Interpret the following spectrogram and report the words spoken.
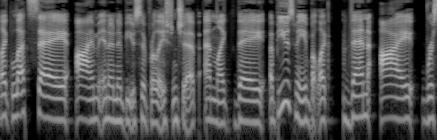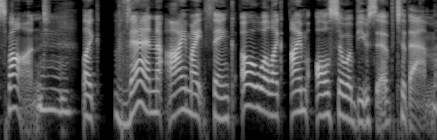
like let's say I'm in an abusive relationship and like they abuse me but like then I respond Mm-hmm. like then I might think, oh, well, like I'm also abusive to them.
